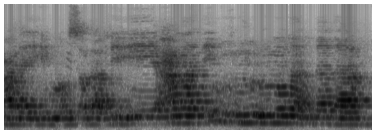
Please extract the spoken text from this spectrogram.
عليهم مرصدا في عمد ممددة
